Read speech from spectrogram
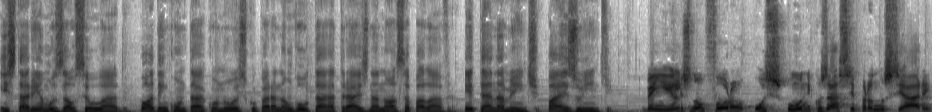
Estaremos ao seu lado. Podem contar conosco para não voltar atrás na nossa palavra. Eternamente, Paz Inc. Bem, eles não foram os únicos a se pronunciarem.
